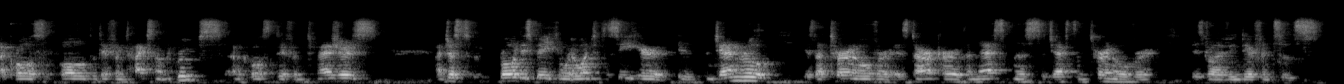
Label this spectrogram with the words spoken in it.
across all the different taxonomic groups and across the different measures. And just broadly speaking, what I wanted to see here in, in general is that turnover is darker than nestedness, suggesting turnover is driving differences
